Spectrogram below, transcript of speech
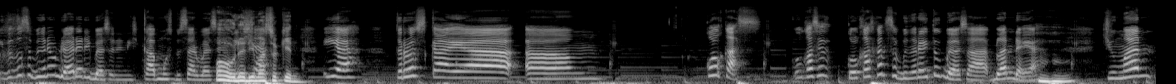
Itu tuh sebenarnya udah ada di bahasa Indonesia kamus besar bahasa oh, Indonesia. udah dimasukin? Iya. Terus kayak um, kulkas. Kulkas kulkas kan sebenarnya itu bahasa Belanda ya. Mm-hmm cuman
